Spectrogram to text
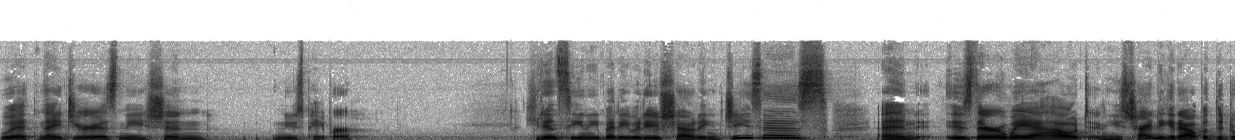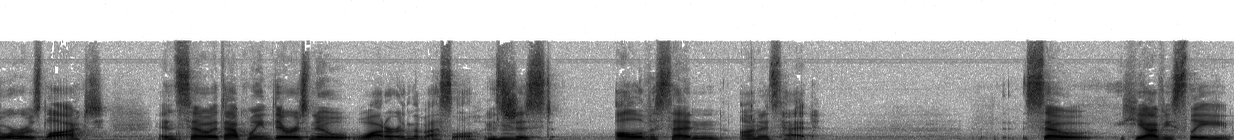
with Nigeria's Nation newspaper. He didn't see anybody, but he was shouting, Jesus! And is there a way out? And he's trying to get out, but the door was locked. And so at that point, there was no water in the vessel. It's just all of a sudden on its head. So he obviously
